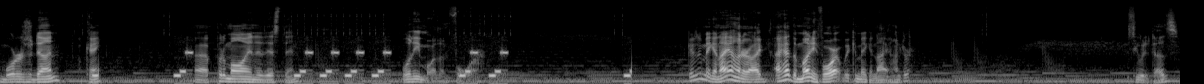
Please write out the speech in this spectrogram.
Mortars are done. Okay. Uh, put them all into this then. We'll need more than four. I Guess we make a night hunter. I, I had the money for it. We can make a night hunter. See what it does.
